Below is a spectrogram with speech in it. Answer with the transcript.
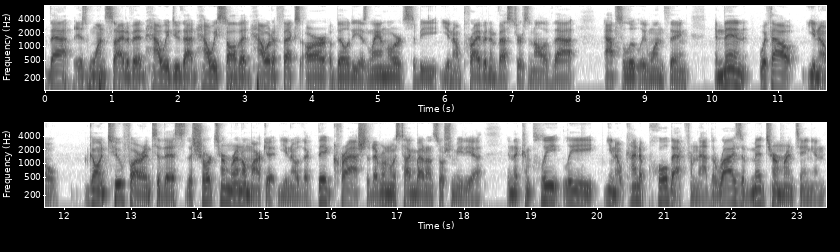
that is one side of it, and how we do that, and how we solve it, and how it affects our ability as landlords to be, you know, private investors and all of that. Absolutely one thing. And then without, you know, going too far into this, the short term rental market, you know, the big crash that everyone was talking about on social media, and the completely, you know, kind of pullback from that, the rise of midterm renting and,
